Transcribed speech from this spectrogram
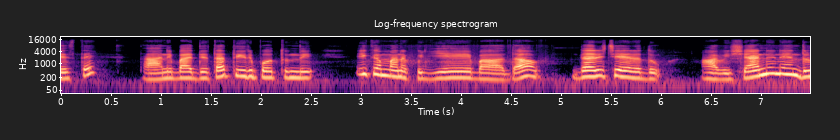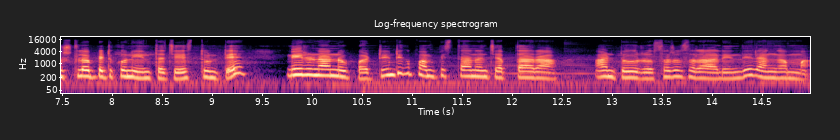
చేస్తే దాని బాధ్యత తీరిపోతుంది. ఇక మనకు ఏ బాధ దరిచేరదు ఆ విషయాన్ని నేను దృష్టిలో పెట్టుకుని ఇంత చేస్తుంటే మీరు నన్ను పట్టింటికి పంపిస్తానని చెప్తారా? అంటూ రుసరుసలాడింది రంగమ్మ.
